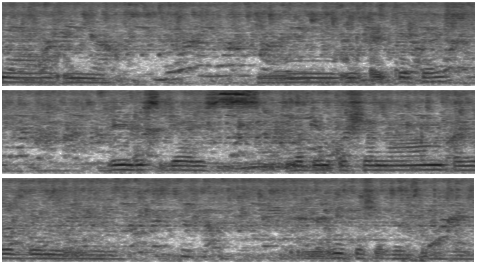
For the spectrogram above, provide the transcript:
na ano, um, ano pa ito guys? Dilis guys. Lagyan ko siya ng kayubong. Ayan. Lagyan ko siya guys. Ayan.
